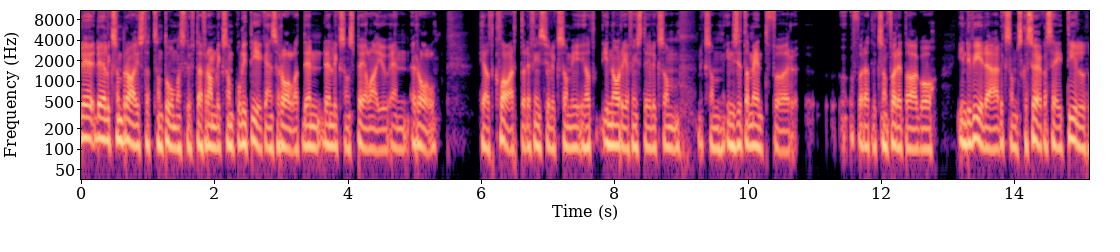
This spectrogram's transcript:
Det, det, är liksom bra just att som Thomas lyfter fram liksom politikens roll, att den, den liksom spelar ju en roll helt klart. Och det finns ju liksom i, i Norge finns det ju liksom, liksom incitament för, för att liksom företag och individer liksom ska söka sig till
